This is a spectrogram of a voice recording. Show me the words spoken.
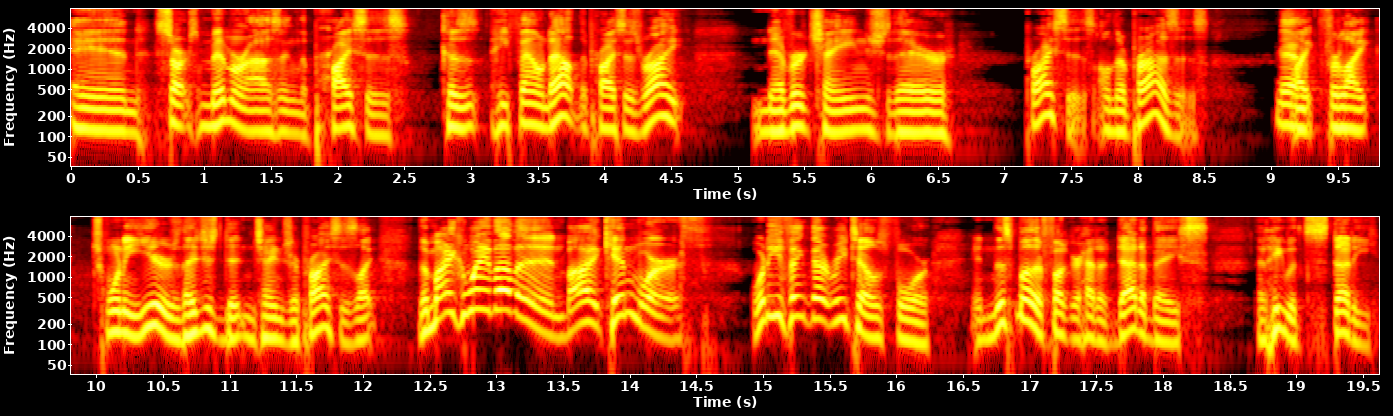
and starts memorizing the prices because he found out the Price is Right never changed their prices on their prizes. Yeah. Like for like 20 years, they just didn't change their prices. Like the microwave oven by Kenmore. What do you think that retails for? And this motherfucker had a database that he would study.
